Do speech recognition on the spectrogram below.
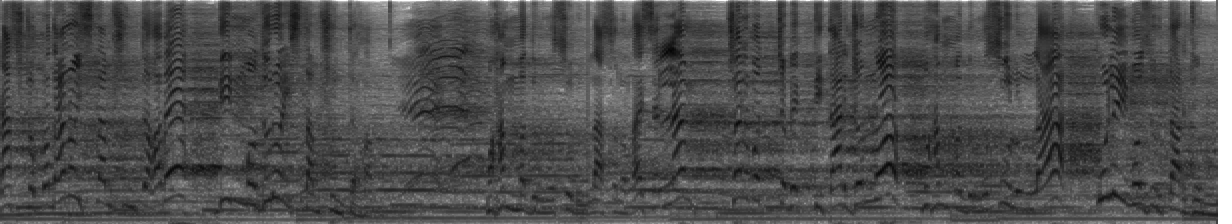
রাষ্ট্রপ্রধানও ইসলাম শুনতে হবে দিন মজুরও ইসলাম শুনতে হবে। মোহাম্মদুর রসুল্লাহ সাল্লাম সর্বোচ্চ ব্যক্তি তার জন্য, মোহাম্মদুর রসুল্লাহ কুলি মজুর তার জন্য।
